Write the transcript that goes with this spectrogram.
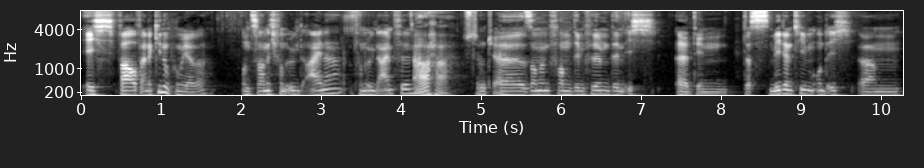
ich war auf einer Kinopremiere und zwar nicht von irgendeiner, von irgendeinem Film, Aha, stimmt ja. äh, sondern von dem Film, den ich, äh, den das Medienteam und ich ähm,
